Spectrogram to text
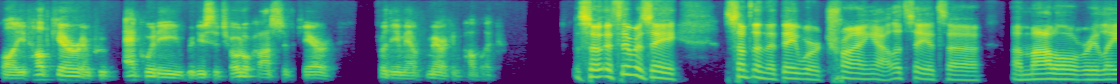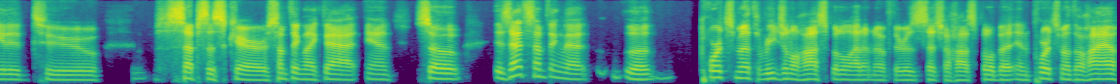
quality of healthcare, improve equity, reduce the total cost of care for the American public. So, if there was a something that they were trying out, let's say it's a a model related to sepsis care or something like that, and so is that something that the Portsmouth Regional Hospital, I don't know if there is such a hospital, but in Portsmouth, Ohio,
